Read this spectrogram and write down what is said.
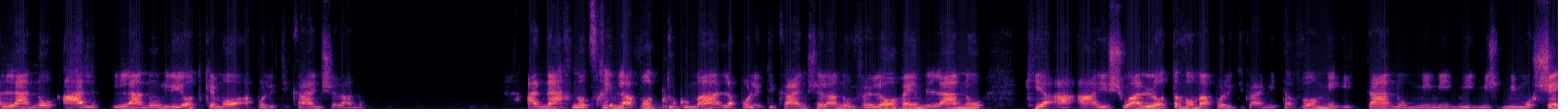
לנו, אל לנו להיות כמו הפוליטיקאים שלנו. אנחנו צריכים להוות דוגמה לפוליטיקאים שלנו, ולא הם לנו, כי הישועה לא תבוא מהפוליטיקאים, היא תבוא מאיתנו, ממשה,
